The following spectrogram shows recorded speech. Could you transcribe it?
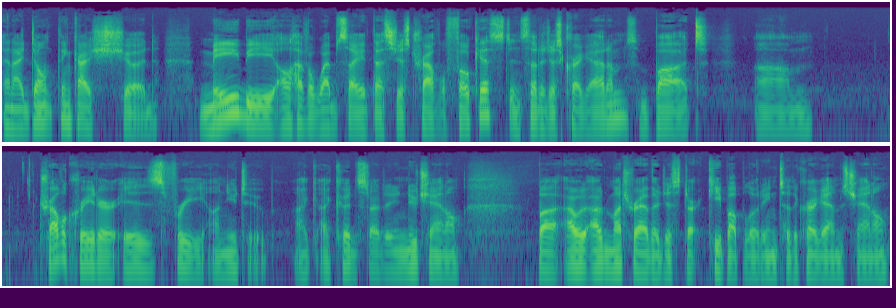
and I don't think I should. Maybe I'll have a website that's just travel focused instead of just Kraig Adams, but um, Travel Creator is free on YouTube. I, I could start a new channel, but I would I would much rather just start keep uploading to the Kraig Adams channel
